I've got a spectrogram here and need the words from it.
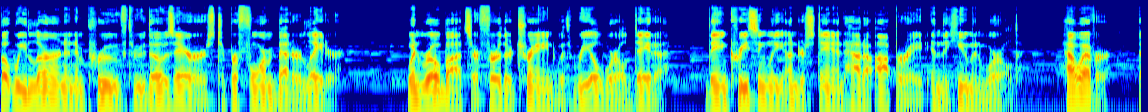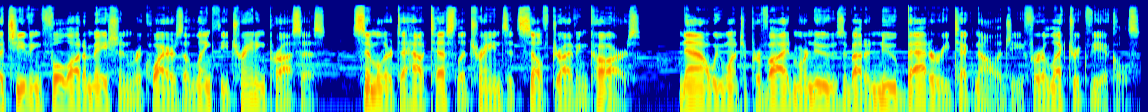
but we learn and improve through those errors to perform better later. When robots are further trained with real-world data, they increasingly understand how to operate in the human world. However, achieving full automation requires a lengthy training process, similar to how Tesla trains its self-driving cars. Now we want to provide more news about a new battery technology for electric vehicles,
